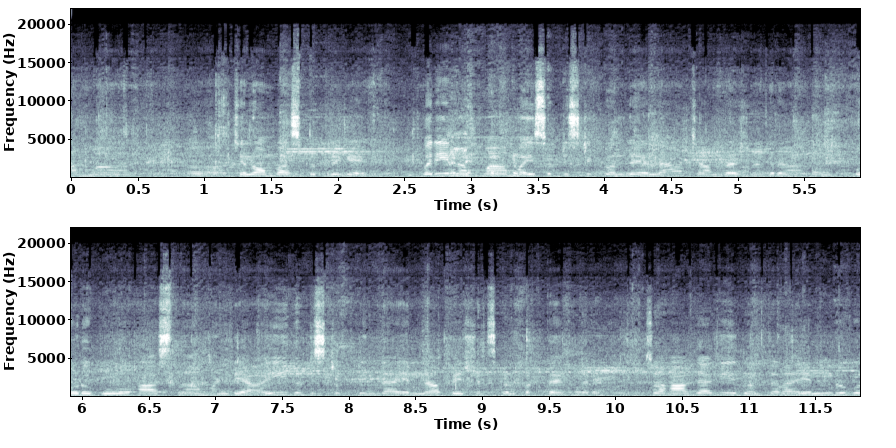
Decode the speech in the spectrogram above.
ನಮ್ಮ ಚೆಲೋಂಬ ಆಸ್ಪತ್ರೆಗೆ ಬರೀ ನಮ್ಮ ಮೈಸೂರು ಡಿಸ್ಟಿಕ್ ಒಂದೇ ಅಲ್ಲ, ಚಾಮರಾಜನಗರ, ಕೊಡಗು, ಹಾಸನ, ಮಂಡ್ಯ ಐದು ಡಿಸ್ಟಿಕ್ಟಿಂದ ಎಲ್ಲ ಪೇಷಂಟ್ಸ್ಗಳು ಬರ್ತಾ ಇರ್ತಾರೆ. ಸೊ ಹಾಗಾಗಿ ಇದೊಂಥರ ಎಲ್ರಿಗೂ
